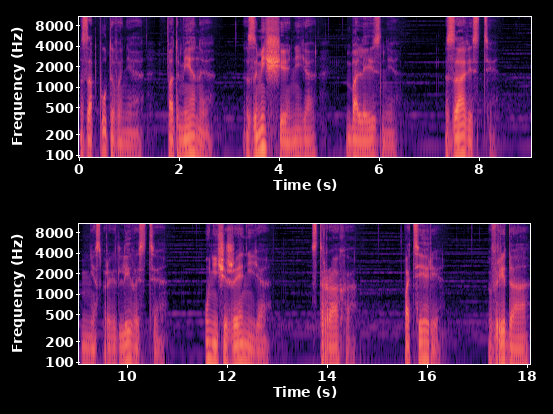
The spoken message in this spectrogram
запутывания – подмены, замещения, болезни, зависти, несправедливости, уничижения, страха, потери, вреда,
